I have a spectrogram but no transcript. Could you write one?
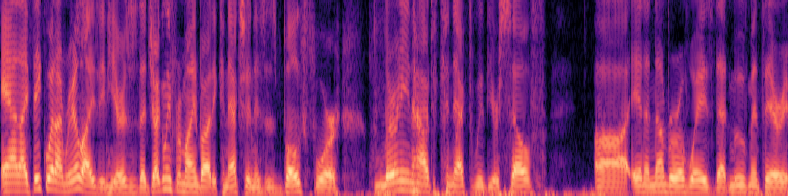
and I think what I'm realizing here is, is that juggling for mind body connection is, is both for learning how to connect with yourself uh, in a number of ways that movement ther-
